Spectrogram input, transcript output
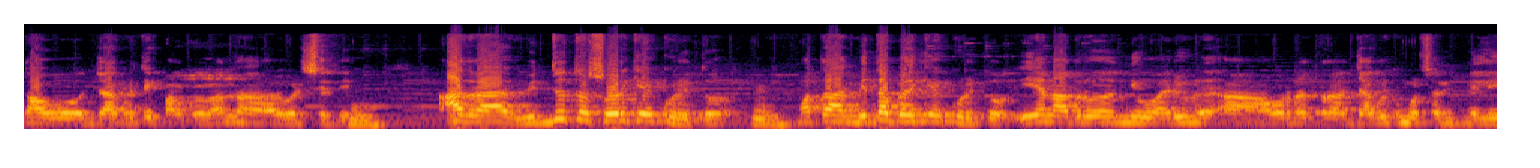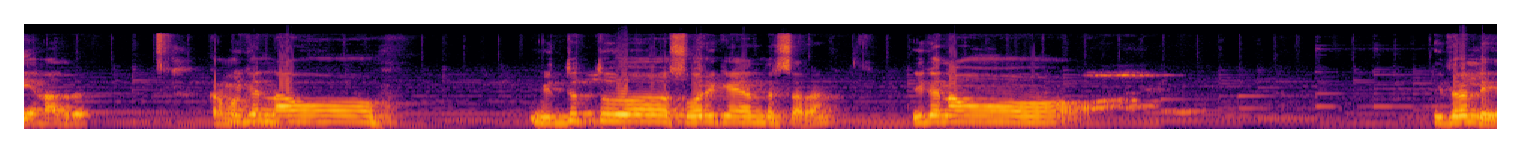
ತಾವು ಜಾಗೃತಿ ಪಾಲಕಗಳನ್ನ ಅಳವಡಿಸಿದ್ವಿ. ಆದ್ರ ವಿದ್ಯುತ್ ಸೋರಿಕೆ ಕುರಿತು. ಮತ್ತ ಮಿತ ಬಳಕೆ ಕುರಿತು ಏನಾದ್ರೂ ನೀವು ಅರಿವು ಅವ್ರ ಹತ್ರ ಜಾಗೃತಿ ಮೂಡಿಸೋ ನಿಟ್ಟಿನಲ್ಲಿ ಏನಾದ್ರು ಕ್ರಮ ನಾವು ವಿದ್ಯುತ್ ಸೋರಿಕೆ ಅಂದ್ರೆ ಸರ್ ಈಗ ನಾವು ಇದರಲ್ಲಿ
